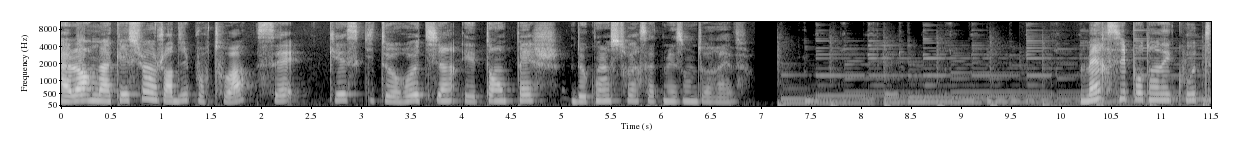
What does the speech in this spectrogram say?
Alors ma question aujourd'hui pour toi, c'est Qu'est-ce qui te retient et t'empêche de construire cette maison de rêve? Merci pour ton écoute.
